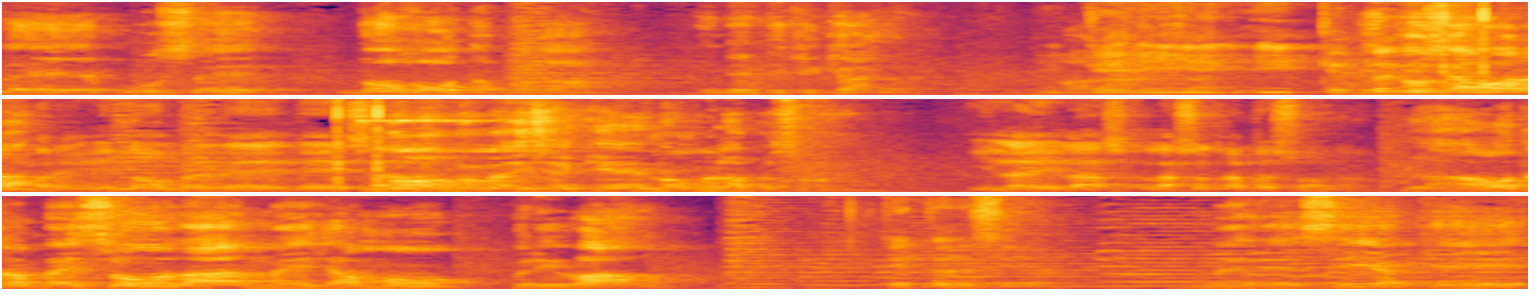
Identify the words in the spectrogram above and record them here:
le puse dos J para identificarlo. ¿Y qué, y, y qué te Entonces dice el ahora- nombre, el nombre de, de esa? No, no me dice qué es el nombre de la persona. ¿Y, la- y las, las otras personas? La otra persona me llamó privado. ¿Qué te decían? Me decía que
